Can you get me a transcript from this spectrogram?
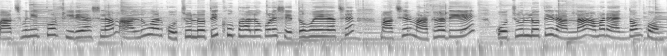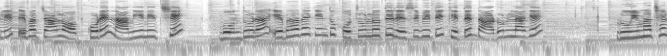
পাঁচ মিনিট পর ফিরে আসলাম। আলু আর কচুর লতি খুব ভালো করে সেদ্ধ হয়ে গেছে। মাছের মাথা দিয়ে কচুর লতি রান্না আমার একদম কমপ্লিট এবার জাল অফ করে নামিয়ে নিচ্ছি। বন্ধুরা, এভাবে কিন্তু কচুর লতি রেসিপিটি খেতে দারুণ লাগে। রুই মাছের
